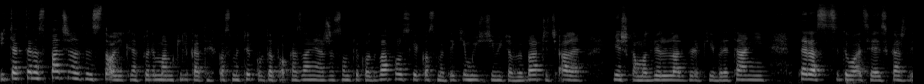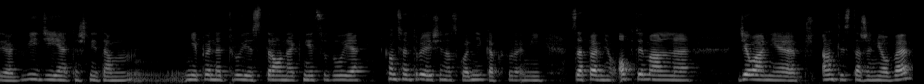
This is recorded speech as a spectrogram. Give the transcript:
I tak teraz patrzę na ten stolik, na którym mam kilka tych kosmetyków do pokazania, że są tylko dwa polskie kosmetyki, musicie mi to wybaczyć, ale mieszkam od wielu lat w Wielkiej Brytanii. Teraz sytuacja jest każdy jak widzi, ja też nie tam nie penetruję stronek, nie cuduję, koncentruję się na składnikach, które mi zapewnią optymalne działanie antystarzeniowe.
